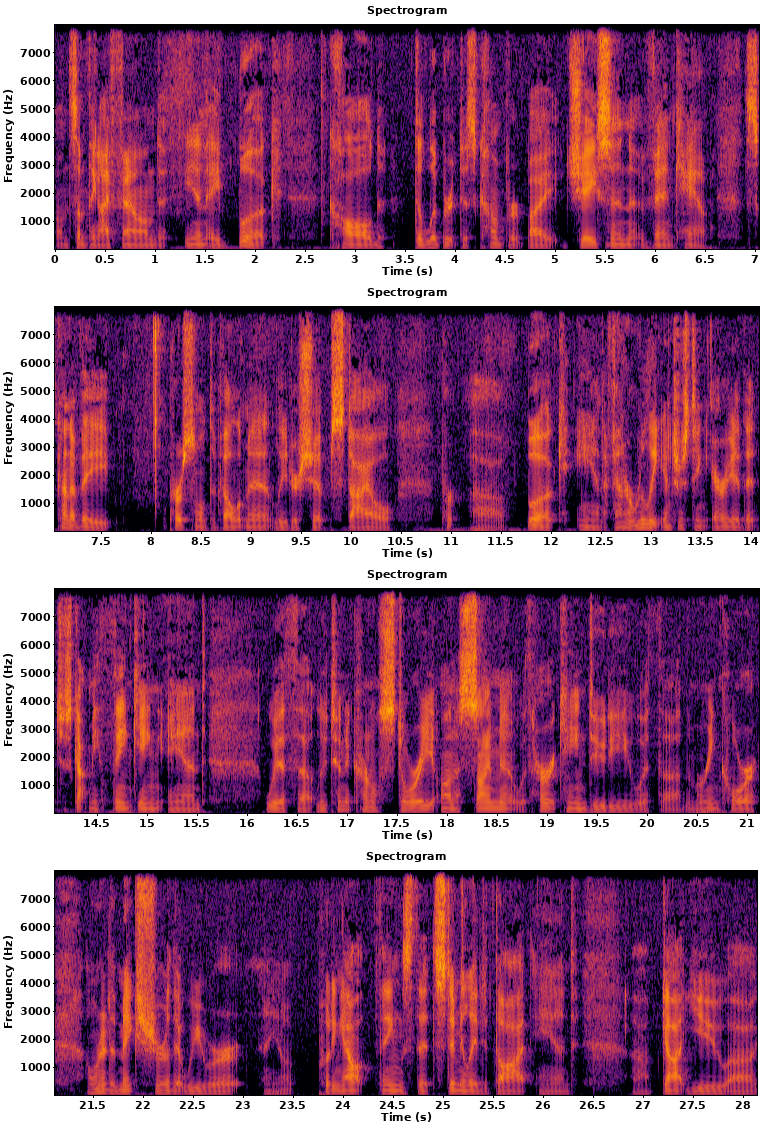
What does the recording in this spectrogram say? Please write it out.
on something I found in a book called Deliberate Discomfort by Jason Van Camp. It's kind of a personal development, leadership style per, uh, book, and I found a really interesting area that just got me thinking. And with uh, Lieutenant Colonel Story on assignment with hurricane duty with uh, the Marine Corps, I wanted to make sure that we were, you know, putting out things that stimulated thought and uh, got you, uh,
